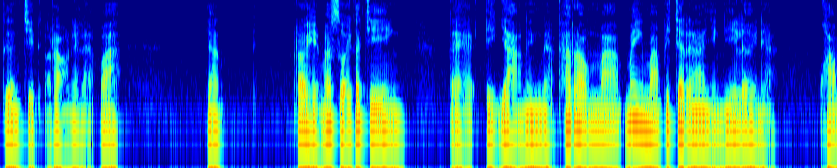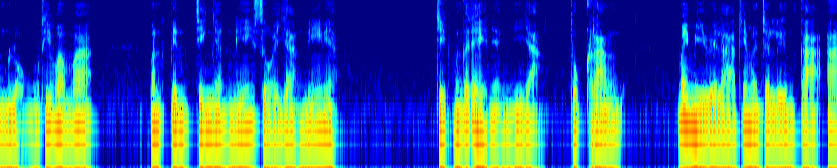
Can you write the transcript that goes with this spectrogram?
เตือนจิตเราเนี่ยแหละว่า อย่างเราเห็นว่าสวยก็จริง แต่อีกอย่างหนึ่งเนี่ย ถ้าเรามาไม่มาพิจารณาอย่างนี้เลยเนี่ย ความหลงที่มันว่า มันเป็นจริงอย่างนี้สวยอย่างนี้เนี่ย จิตมันก็จะเห็นอย่างนี้อย่าง ทุกครั้งไม่มีเวลาที่มันจะลืมตาอ้า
